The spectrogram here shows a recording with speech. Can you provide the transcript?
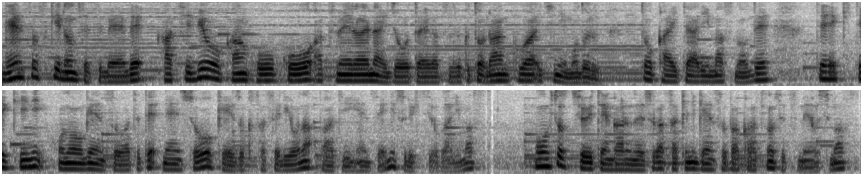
元素スキルの説明で8秒間方向を集められない状態が続くとランクは1に戻ると書いてありますので定期的に炎元素を当てて燃焼を継続させるようなパーティー編成にする必要があります。もう一つ注意点があるのですが先に元素爆発の説明をします。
